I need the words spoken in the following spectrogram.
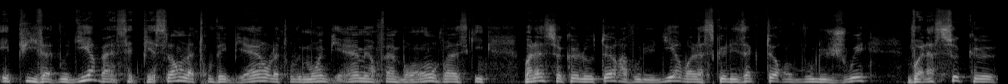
Et puis il va vous dire ben, cette pièce-là, on l'a trouvée bien, on l'a trouvée moins bien, mais enfin bon, voilà ce, qui, voilà ce que l'auteur a voulu dire, voilà ce que les acteurs ont voulu jouer, voilà ce que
